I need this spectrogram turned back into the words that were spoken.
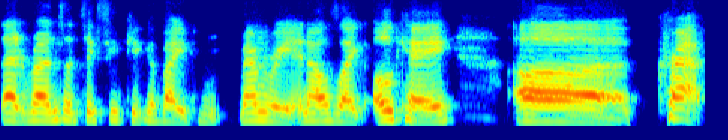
That runs on 16 gigabyte memory. And I was like, okay, uh, crap.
